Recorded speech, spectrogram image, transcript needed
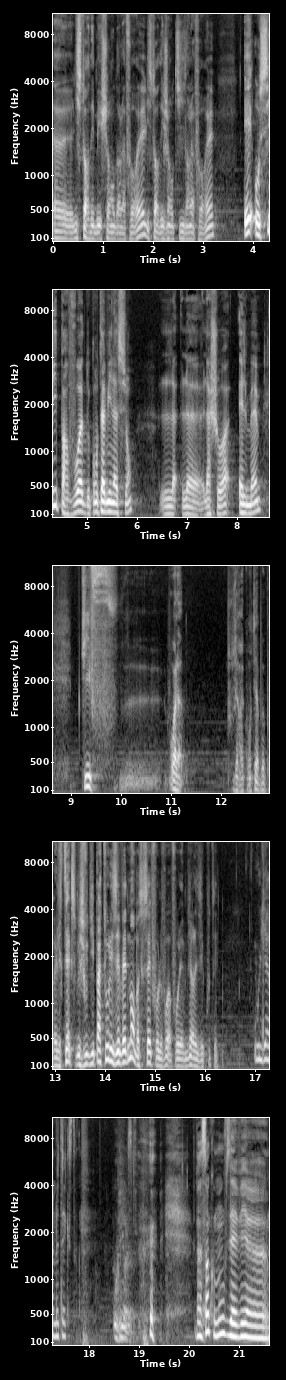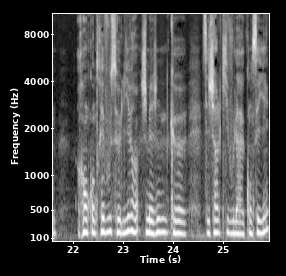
euh, l'histoire des méchants dans la forêt, l'histoire des gentils dans la forêt, et aussi par voie de contamination, la, Shoah elle-même, qui... Euh, voilà. Je vous ai raconté à peu près les textes, mais je ne vous dis pas tous les événements, parce que ça, il faut le voir, il faut les venir les écouter. Ou lire le texte. Ou lire le texte. Vincent, comment vous avez... Euh, rencontrez-vous ce livre? J'imagine que c'est Charles qui vous l'a conseillé.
